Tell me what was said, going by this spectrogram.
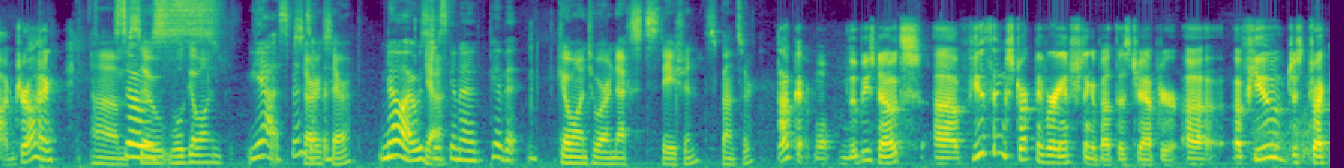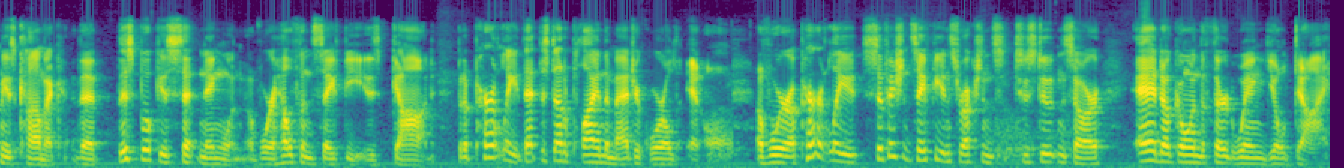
I'm trying. Um, So so, we'll go on. Yeah, Spencer. Sorry, Sarah. No, I was Yeah. just gonna pivot. Go on to our next station, Spencer. Okay, well, newbies notes. A few things struck me very interesting about this chapter. Uh, a few just struck me as comic. That this book is set in England, of where health and safety is God, but apparently that does not apply in the magic world at all. Of where apparently sufficient safety instructions to students are, "Eh, don't go in the third wing, you'll die."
